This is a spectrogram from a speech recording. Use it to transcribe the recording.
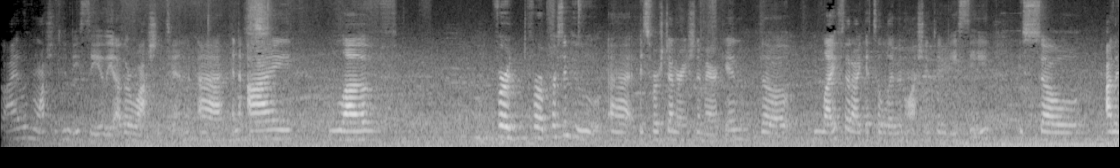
So I live in Washington D.C., the other Washington, uh, and I love for for a person who uh, is first generation American, the life that I get to live in Washington D.C. is so on a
